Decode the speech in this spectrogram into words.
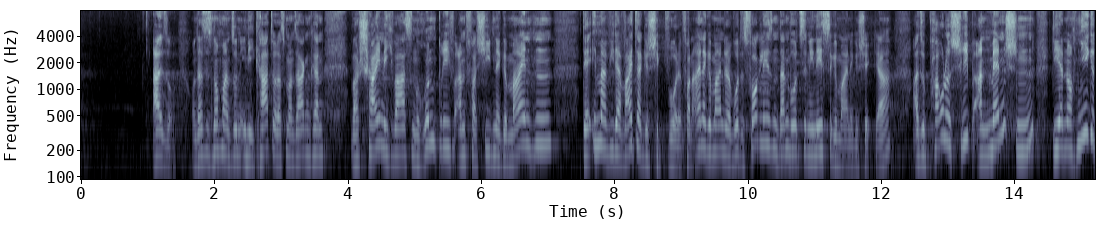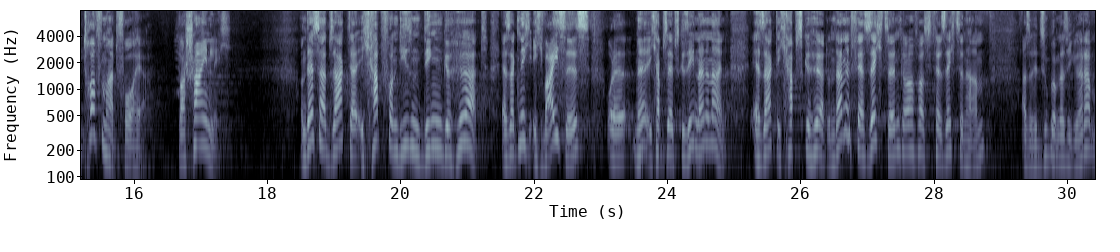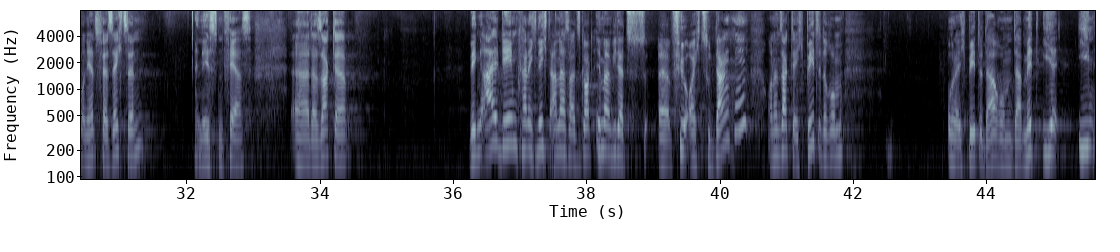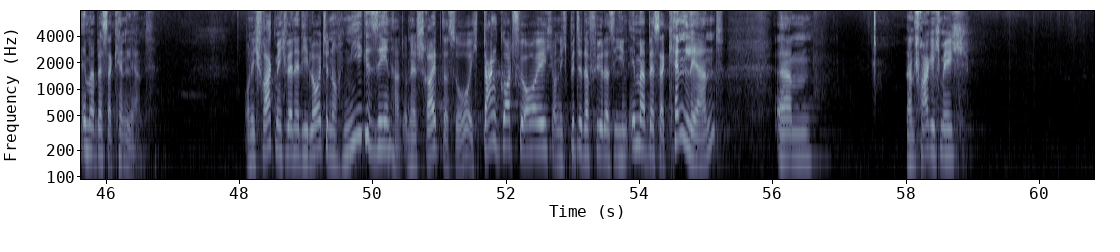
Also, und das ist nochmal so ein Indikator, dass man sagen kann, wahrscheinlich war es ein Rundbrief an verschiedene Gemeinden, der immer wieder weitergeschickt wurde. Von einer Gemeinde, da wurde es vorgelesen, dann wurde es in die nächste Gemeinde geschickt. Ja? Also Paulus schrieb an Menschen, die er noch nie getroffen hat vorher. Wahrscheinlich. Und deshalb sagt er, ich habe von diesen Dingen gehört. Er sagt nicht, ich weiß es oder ne, ich habe es selbst gesehen. Nein, nein, nein. Er sagt, ich habe es gehört. Und dann in Vers 16, können wir fast Vers 16 haben, also hinzu kommt, dass ich gehört habe. Und jetzt Vers 16, den nächsten Vers, äh, da sagt er, wegen all dem kann ich nicht anders, als Gott immer wieder zu, äh, für euch zu danken. Und dann sagt er, ich bete darum, oder ich bete darum, damit ihr ihn immer besser kennenlernt. Und ich frage mich, wenn er die Leute noch nie gesehen hat und er schreibt das so, ich danke Gott für euch und ich bitte dafür, dass ihr ihn immer besser kennenlernt, ähm, dann frage ich mich,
